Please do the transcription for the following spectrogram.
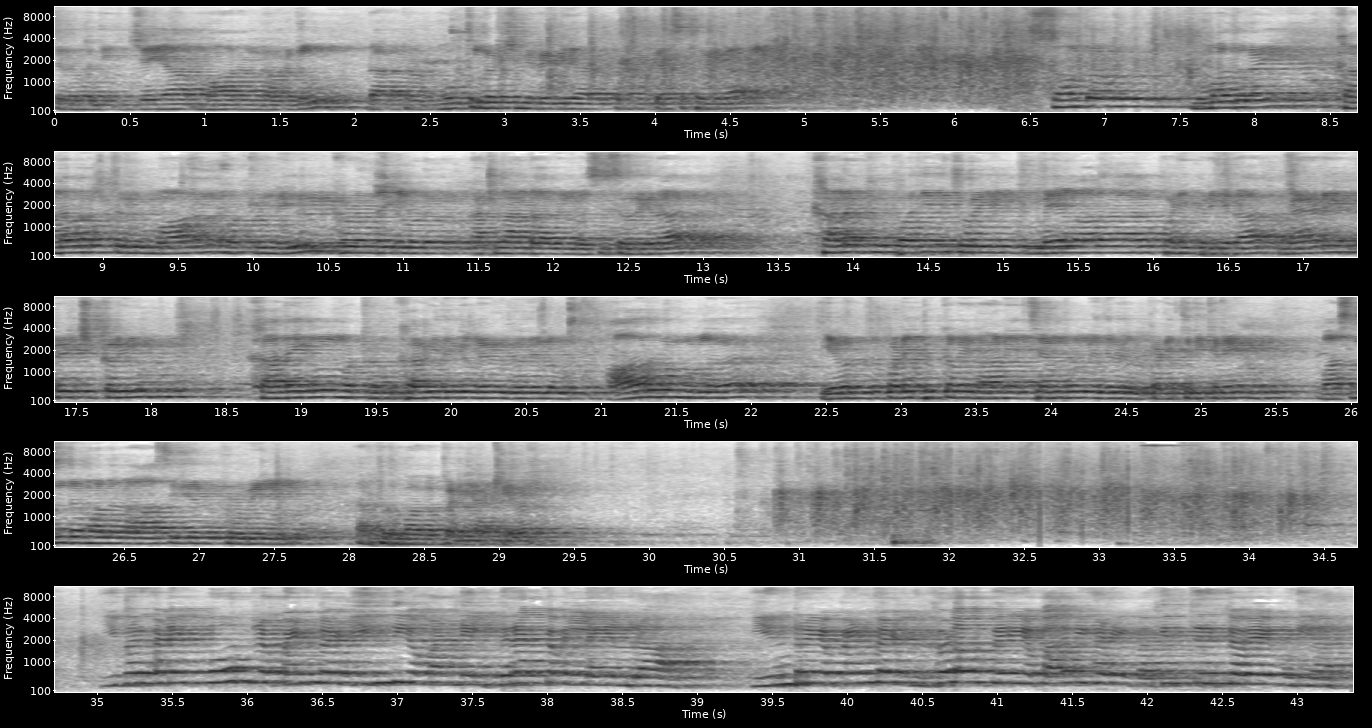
திருமதி ஜெயா மாறன் அவர்கள் டாக்டர் முத்துலட்சுமி ரெட்டியார் பற்றி பேசப் போகிறார். சொந்த ஊர் மதுரை கணவர் திரு மாறன் மற்றும் இரு குழந்தைகளுடன் அட்லாண்டாவில் வசித்து வருகிறார். கணக்கு பதிவுத்துறையில் மேலாளராக பணிபுரிகிறார். மேடை பேச்சுக்களிலும் கதைகள் மற்றும் கவிதைகள் எழுதுவதிலும் ஆர்வம் உள்ளவர். இவரது படைப்புகளை நானே சென்றல் இதழில் படித்திருக்கிறேன். வசந்த மலர் ஆசிரியர் குழுவில் அற்புதமாக பணியாற்றியவர். இவர்களை போன்ற பெண்கள் இந்திய மண்ணில் பிறக்கவில்லை என்றால் இன்றைய பெண்கள் இவ்வளவு பெரிய பதவிகளை வகித்திருக்கவே முடியாது.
